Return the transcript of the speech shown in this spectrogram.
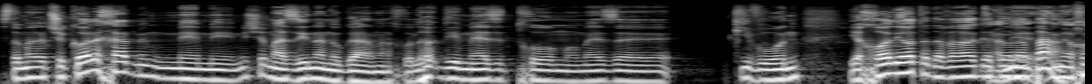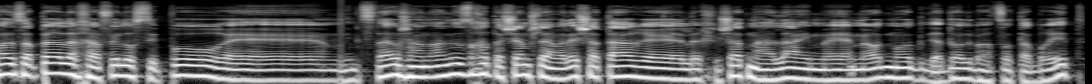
זאת אומרת שכל אחד ממי שמאזין לנו גם, אנחנו לא יודעים מאיזה תחום או מאיזה כיוון, יכול להיות הדבר הגדול אני, הבא. אני יכול לספר לך אפילו סיפור, אה, אני מצטער שאני לא זוכר את השם שלהם, אבל יש אתר אה, לרכישת נעליים אה, מאוד מאוד גדול בארצות הברית,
